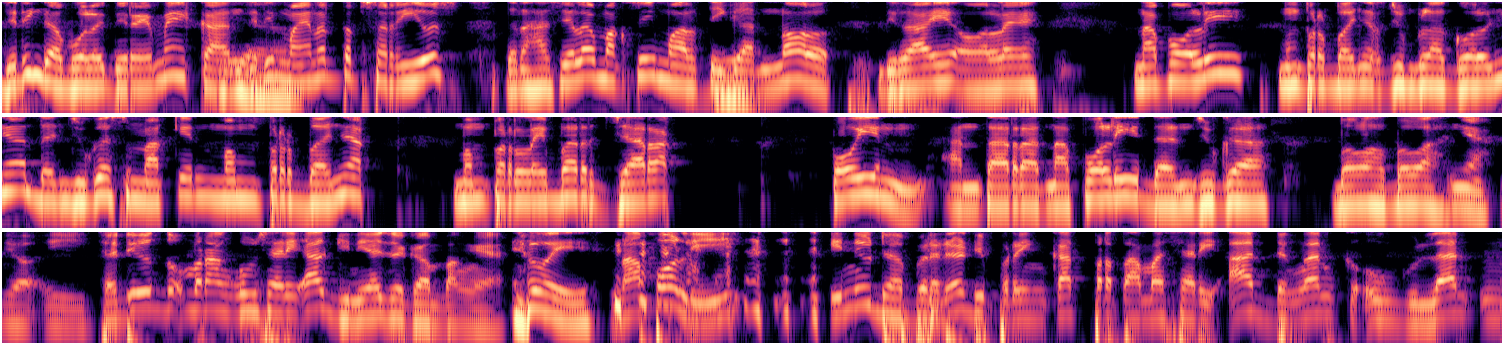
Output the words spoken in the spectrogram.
Jadi nggak boleh diremehkan. Iya. Jadi mainnya tetap serius dan hasilnya maksimal 3-0 diraih oleh Napoli memperbanyak jumlah golnya dan juga semakin memperbanyak memperlebar jarak poin antara Napoli dan juga bawah-bawahnya. Yoi. Jadi untuk merangkum Serie A gini aja gampangnya. Yoi. Napoli ini udah berada di peringkat pertama Serie A dengan keunggulan 16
